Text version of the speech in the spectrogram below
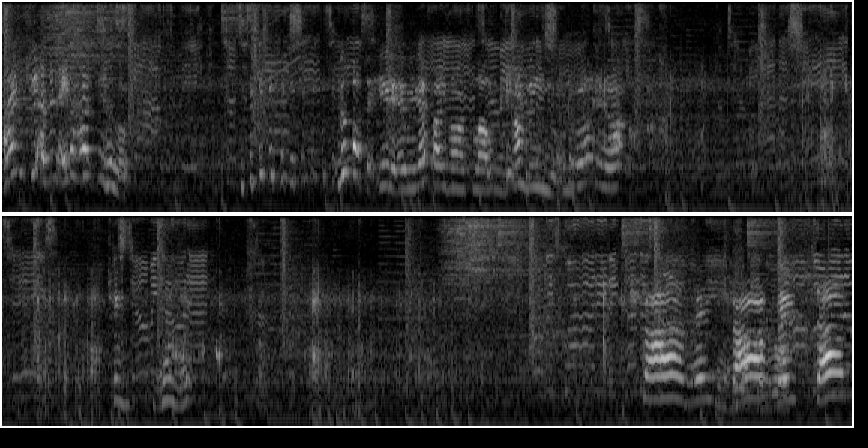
I didn't cheat. I just ate a hot dog. You're supposed to eat it, I that's why you're going slow. I'm beating you. Cheating. Stop it, stop it, stop.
